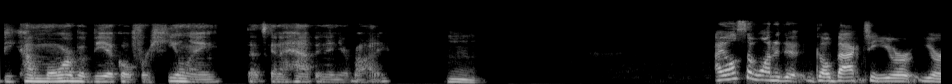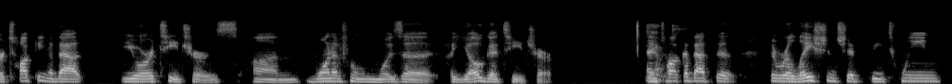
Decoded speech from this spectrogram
become more of a vehicle for healing that's going to happen in your body. Hmm. I also wanted to go back to your your talking about your teachers, um, one of whom was a, a yoga teacher, and talk about the the relationship between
